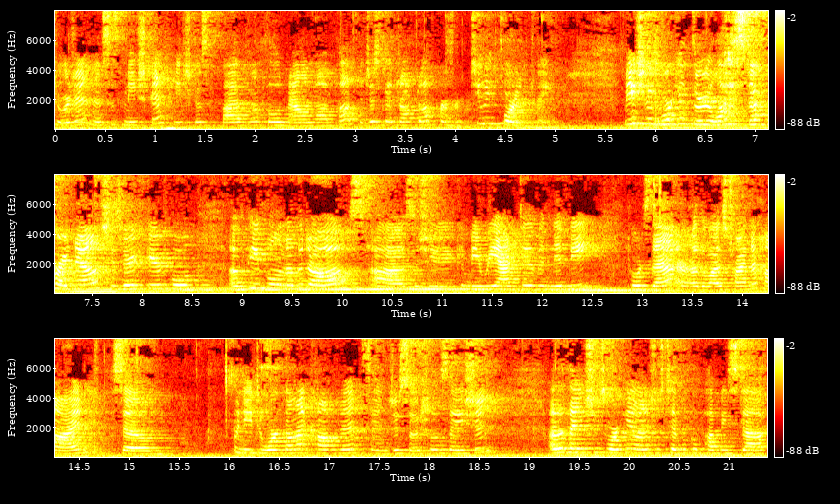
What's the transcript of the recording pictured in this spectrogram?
Georgia, and this is Mishka. Mishka's a five-month-old Malinois pup that just got dropped off for her two-week boarding train. Mishka's working through a lot of stuff right now. She's very fearful of people and other dogs, uh, so she can be reactive and nippy towards that or otherwise trying to hide. So we need to work on that confidence and just socialization. Other things she's working on is just typical puppy stuff.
